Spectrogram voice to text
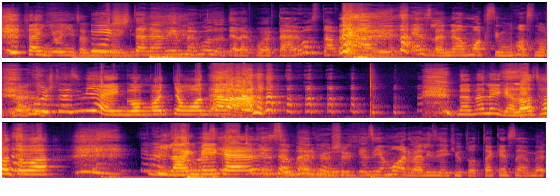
Meggyógyítok mindenkit. Istenem, én meg oda teleportál, hoztam kávét, ez lenne a maximum hasznosság. Most ez milyen gombot nyomod bele? Nem elég eladható a világbéke szuperhősök, ez ilyen marvelizék jutottak eszembe.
